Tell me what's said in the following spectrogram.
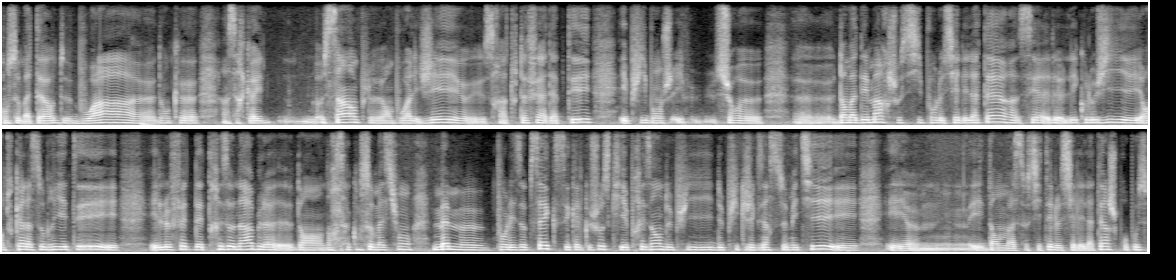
consommateur de bois, euh, donc euh, un cercueil simple en bois léger euh, sera tout à fait adapté. Et puis bon, sur dans ma démarche aussi pour le ciel et la terre, c'est l'écologie et en tout cas la sobriété et, et le fait d'être raisonnable dans, dans, sa consommation, même pour les obsèques, c'est quelque chose qui est présent depuis depuis que j'exerce ce métier et, et, et dans ma société, le ciel et la terre, je propose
